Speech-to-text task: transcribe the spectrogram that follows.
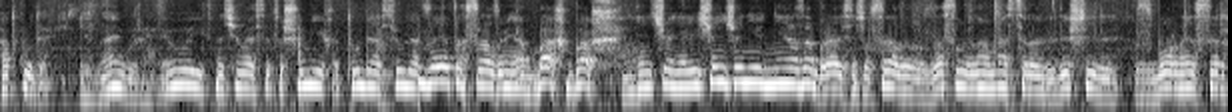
Откуда? Не знаю, говорю. Ой, началась эта шумиха туда-сюда. За это сразу меня бах-бах. Ничего, не, еще ничего не, не разобрались. Ничего. Сразу заслуженного мастера лишили сборной СССР.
